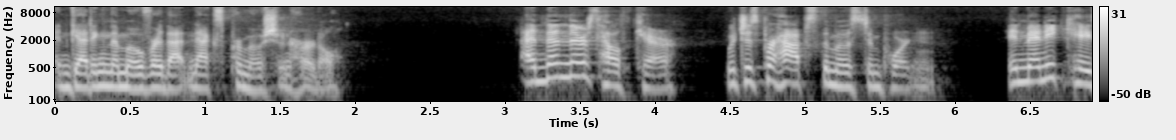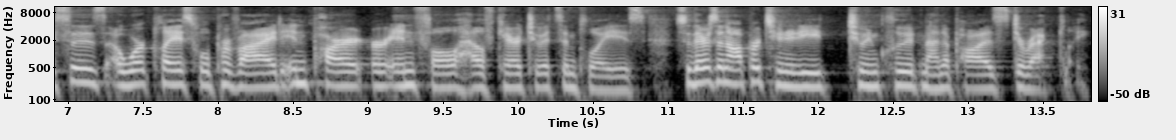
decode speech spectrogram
and getting them over that next promotion hurdle. And then there's healthcare, which is perhaps the most important. In many cases, a workplace will provide in part or in full healthcare to its employees, so there's an opportunity to include menopause directly.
